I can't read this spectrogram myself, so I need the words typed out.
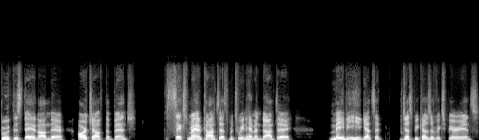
Booth is staying on there. Arch off the bench. Six man contest between him and Donte. Maybe he gets it just because of experience.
